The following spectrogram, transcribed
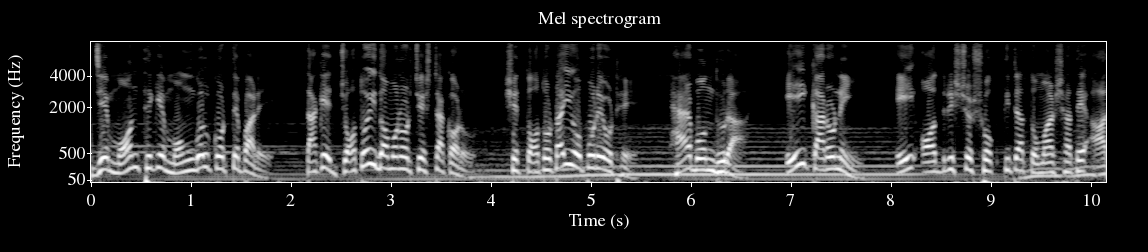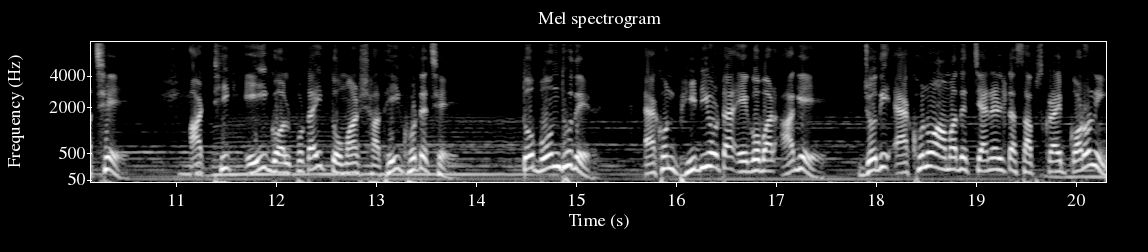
যে মন থেকে মঙ্গল করতে পারে, তাকে যতই দমনোর চেষ্টা করো সে ততটাই ওপরে ওঠে। হ্যাঁ বন্ধুরা, এই কারণেই এই অদৃশ্য শক্তিটা তোমার সাথে আছে, আর ঠিক এই গল্পটাই তোমার সাথেই ঘটেছে। তো বন্ধুদের, এখন ভিডিওটা এগোবার আগে, যদি এখনও আমাদের চ্যানেলটা সাবস্ক্রাইব করনি,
